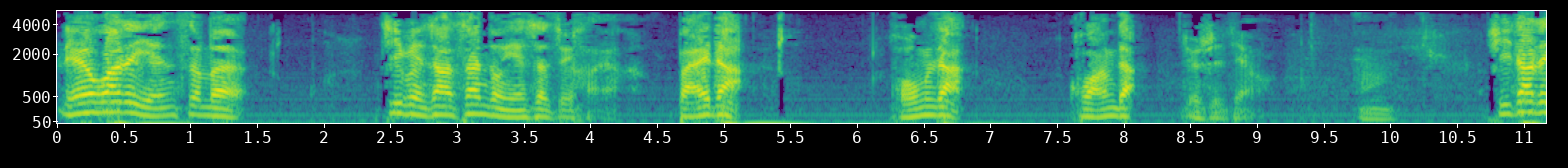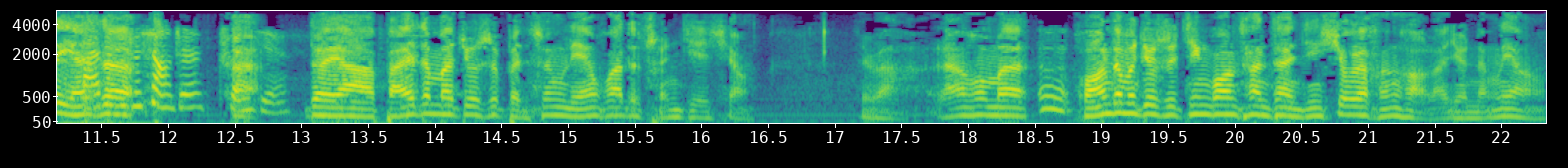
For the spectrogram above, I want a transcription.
莲花的颜色嘛，基本上三种颜色最好呀，白的、红的、黄的，就是这样。嗯，其他的颜白的色就是象征纯洁。哎对呀、白的嘛就是本身莲花的纯洁相，对吧？然后嘛，嗯黄的嘛就是金光灿灿，已经修得很好了，有能量。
